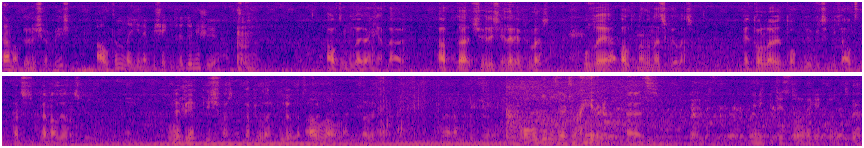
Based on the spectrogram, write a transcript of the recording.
Tamam. dönüşen bir şey. Altın da yine bir şekilde dönüşüyor. Altın uzaydan geldi abi. Hatta şöyle şeyler yapıyorlar. Uzaya altın alına çıkıyorlar. Meteorları toplayıp içindeki altın parçacıklarını alıyorlar. Böyle Bulmuş ya. bir iş var. Yapıyorlar, buluyorlar. Allah Allah. Tabii. Bu ne lan bu. Kovulduğumuz yer çok iyiydi. Evet. Evet. Minik bir kesit olarak ekliyorum. evet.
